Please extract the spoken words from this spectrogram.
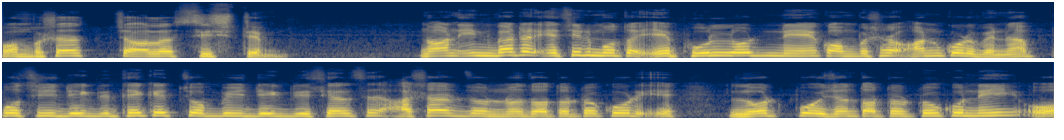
কম্প্রেসার চলার সিস্টেম নন ইনভার্টার এসির মতো এ ফুল লোড নিয়ে কম্প্রেসার অন করবে না। পঁচিশ ডিগ্রি থেকে চব্বিশ ডিগ্রি সেলসিয়াস আসার জন্য যতটুকু লোড প্রয়োজন ততটুকু নেই ও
